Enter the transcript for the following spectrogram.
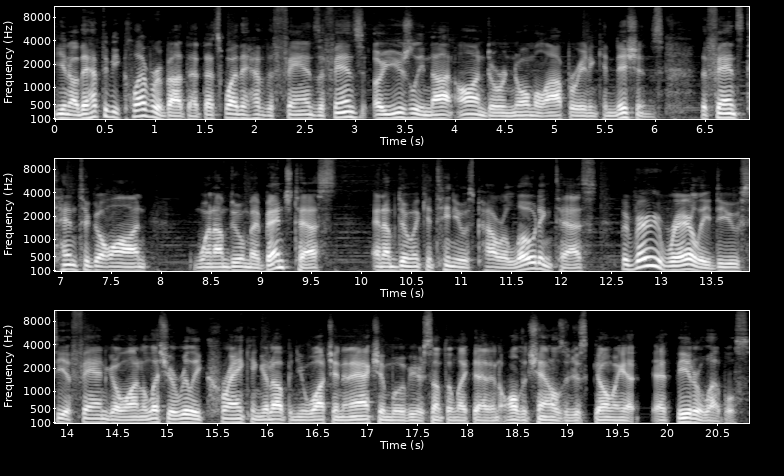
you know, they have to be clever about that. That's why they have the fans. The fans are usually not on during normal operating conditions. The fans tend to go on when I'm doing my bench tests and I'm doing continuous power loading tests, but very rarely do you see a fan go on unless you're really cranking it up and you're watching an action movie or something like that and all the channels are just going at, at theater levels.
